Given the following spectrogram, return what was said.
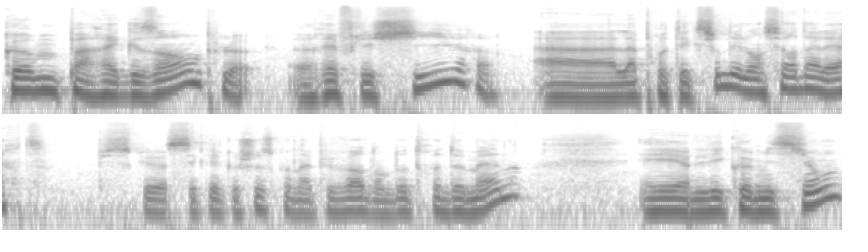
comme par exemple réfléchir à la protection des lanceurs d'alerte puisque c'est quelque chose qu'on a pu voir dans d'autres domaines. Et les commissions,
